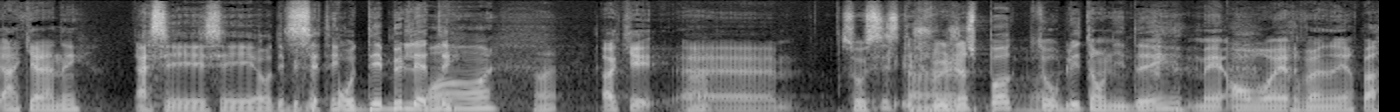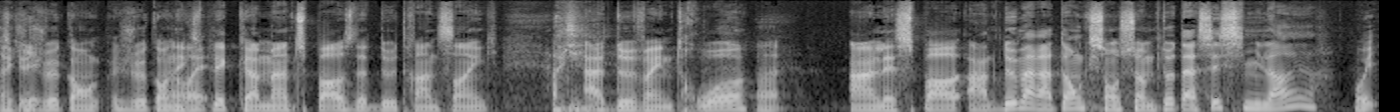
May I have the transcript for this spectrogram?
en quelle année? Ah, c'est au début de l'été. Au début de l'été. Ouais, ouais, ouais. OK. euh, Ça aussi, c'est je un- veux juste pas que tu oublies ton idée, mais on va y revenir parce que je veux qu'on Ah ouais. explique comment tu passes de 2,35 Ok. à 2,23 Ouais. en l'espace en deux marathons qui sont somme toute assez similaires. Oui.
